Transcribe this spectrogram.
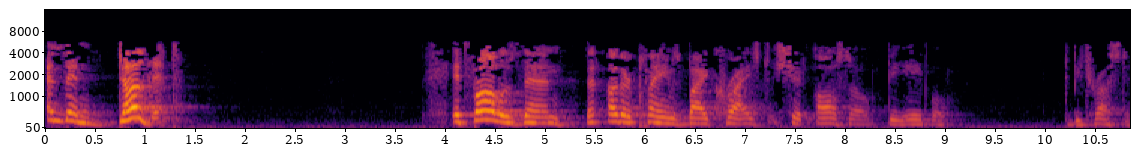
and then does it, it follows then that other claims by Christ should also be able to be trusted.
